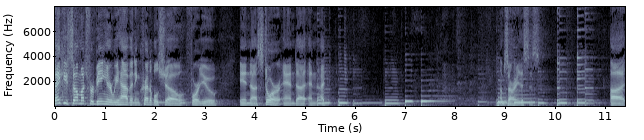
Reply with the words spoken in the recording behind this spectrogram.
Thank you so much for being here. We have an incredible show for you in uh, store, and uh, and I. I'm sorry. This is uh,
